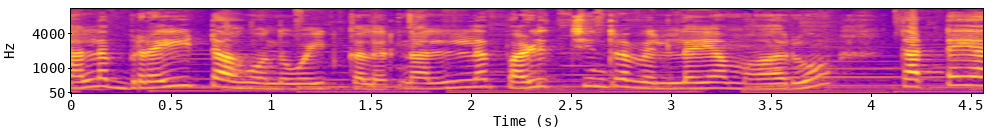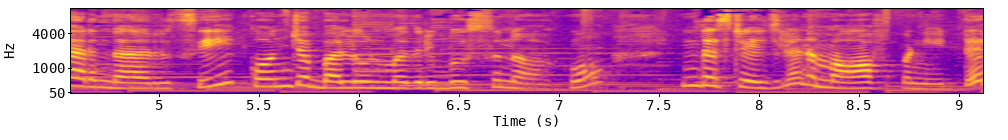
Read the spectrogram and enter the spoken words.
நல்ல பிரைட் ஆகும் அந்த ஒயிட் கலர் நல்ல பளிச்சின்ற வெள்ளையாக மாறும். தட்டையாக இருந்த அரிசி கொஞ்சம் பலூன் மாதிரி புஷ்ஷுன்னு ஆகும். இந்த ஸ்டேஜில் நம்ம ஆஃப் பண்ணிவிட்டு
